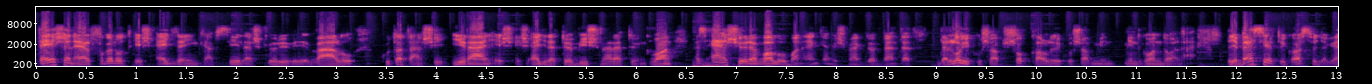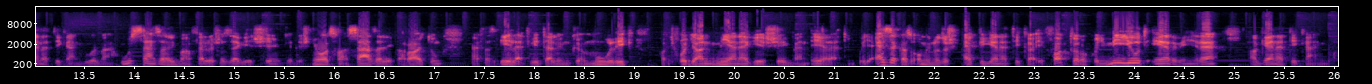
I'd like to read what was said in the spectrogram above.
teljesen elfogadott és egyre inkább széles körülvé váló kutatási irány, és, és egyre több ismeretünk van. Ez elsőre valóban engem is megdöbbentett, de logikusabb, sokkal logikusabb, mint, mint gondolnák. Ugye beszéltük azt, hogy a genetikánk durván 20%-ban felelős az egészségünket, és 80% a rajtunk, mert az életvitelünkön múlik, hogy hogyan, milyen egészségben életünk. Ugye ezek az ominózus epigenetikai faktorok, hogy mi jut érvényre a genetikánkba.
